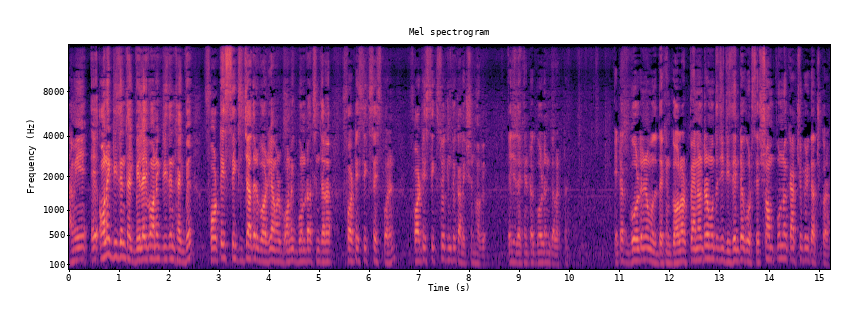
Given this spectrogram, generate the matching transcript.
আমি অনেক ডিজাইন থাকবে লাইভে অনেক ডিজাইন থাকবে। ফর্টি সিক্স যাদের বডি আমার অনেক বোনরা আছেন যারা ফর্টি সিক্স সাইজ পরেন ফর্টি সিক্সও কিন্তু কালেকশন হবে। এই যে দেখেন, এটা গোল্ডেন কালারটা এটা গোল্ডেনের মধ্যে দেখেন, গলার প্যানেলটার মধ্যে যে ডিজাইনটা করছে, সম্পূর্ণ কারচুপির কাজ করা।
